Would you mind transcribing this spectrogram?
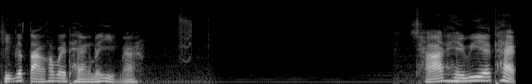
คิกก็ตังเข้าไปแทงได้อีกนะ ชาร์จเฮฟวี่แอ t แท็ก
